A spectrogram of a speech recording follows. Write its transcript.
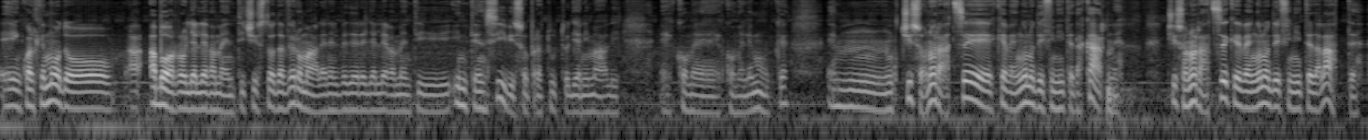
e in qualche modo aborro gli allevamenti, ci sto davvero male nel vedere gli allevamenti intensivi, soprattutto di animali eh, come, come, le mucche, ehm, ci sono razze che vengono definite da carne, ci sono razze che vengono definite da latte.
